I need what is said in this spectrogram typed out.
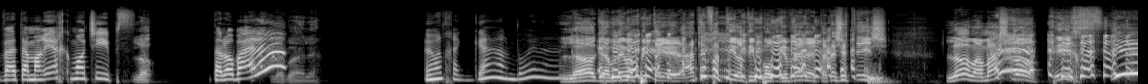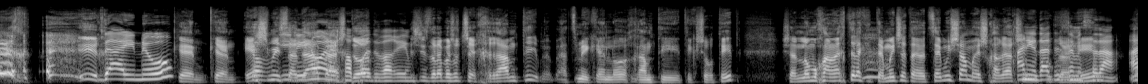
ואתה מריח כמו צ'יפס. לא, אתה לא בא אליה? לא בא אליה. היא אומרת לך, גל, בוא אליה. לא, גם לא עם הפיתה, אל תפתי אותי פה, גברת, את אשת איש. לא, ממש לא. איכס, איך, איך. די, נו. כן, כן. יש גילינו מסעדה עליך פה באשדוד, דברים. יש מסעדה באשדוד שהחרמתי, בעצמי, כן, לא החרמתי תקשורתית, שאני לא מוכן ללכת אליה, כי תמיד כשאתה יוצא משם, יש לך ריח של אני מטוגנים. יודעת איזה מסעדה. לא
